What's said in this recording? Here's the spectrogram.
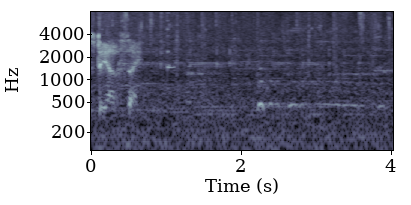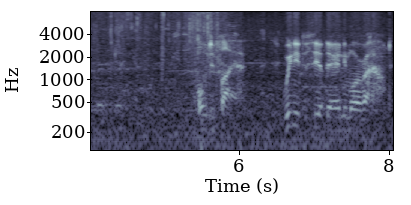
Stay out of sight. Hold your fire. We need to see if there are any more around.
